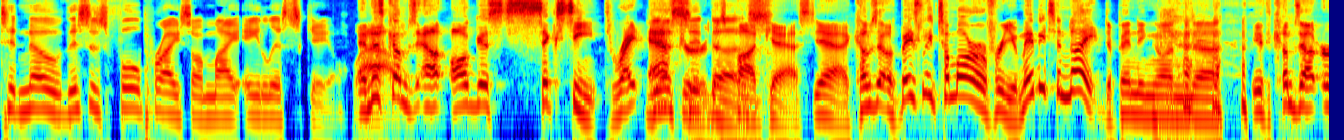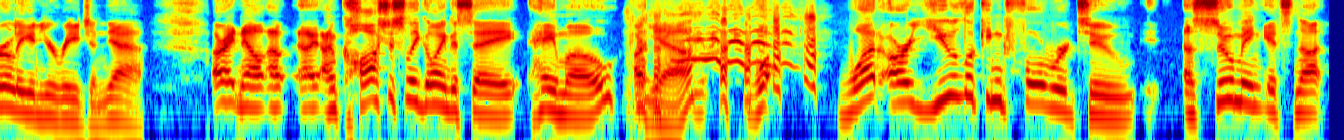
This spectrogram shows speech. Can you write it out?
to know this is full price on my A list scale. And this comes out August 16th, right Yes, after this does. podcast. Yeah, it comes out basically tomorrow for you, maybe tonight, depending on uh, if it comes out early in your region. Yeah. All right, now I, I- I'm cautiously going to say, hey Mo, are- Yeah. what, what are you looking forward to? Assuming it's not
